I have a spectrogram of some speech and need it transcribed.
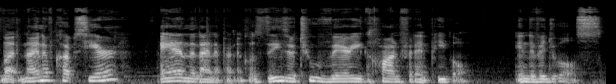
But Nine of Cups here and the Nine of Pentacles. These are two very confident people, individuals.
